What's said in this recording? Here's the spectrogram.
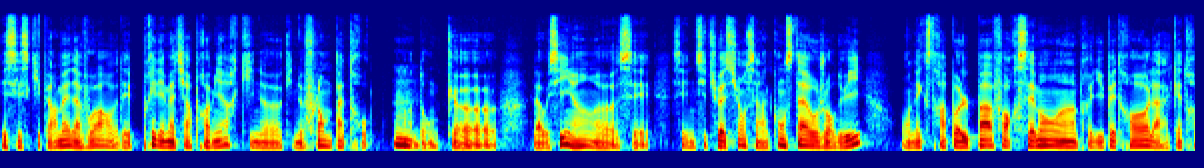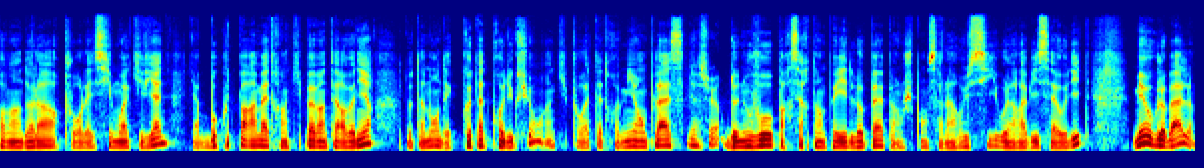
et c'est ce qui permet d'avoir des prix des matières premières qui ne qui ne flambent pas trop. Hmm. Donc euh, là aussi, hein, euh, c'est une situation, c'est un constat aujourd'hui. On n'extrapole pas forcément un prix du pétrole à 80 dollars pour les six mois qui viennent. Il y a beaucoup de paramètres hein, qui peuvent intervenir, notamment des quotas de production hein, qui pourraient être mis en place de nouveau par certains pays de l'OPEP. Hein, je pense à la Russie ou l'Arabie saoudite. Mais au global,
